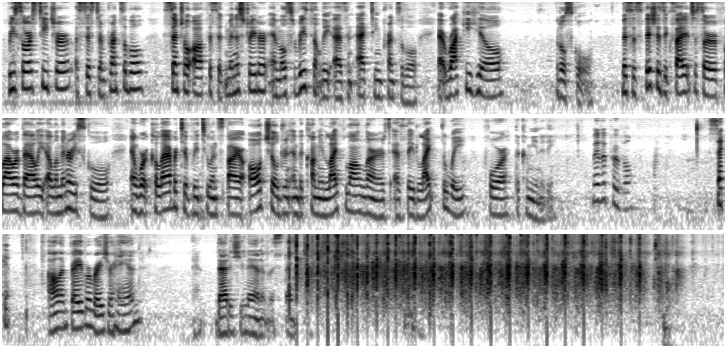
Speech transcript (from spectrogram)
resource teacher, assistant principal, central office administrator, and most recently as an acting principal at Rocky Hill Middle School. Mrs. Fish is excited to serve Flower Valley Elementary School and work collaboratively to inspire all children in becoming lifelong learners as they light the way for the community. Move approval. Second. All in favor, raise your hand. That is unanimous. Thank you.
